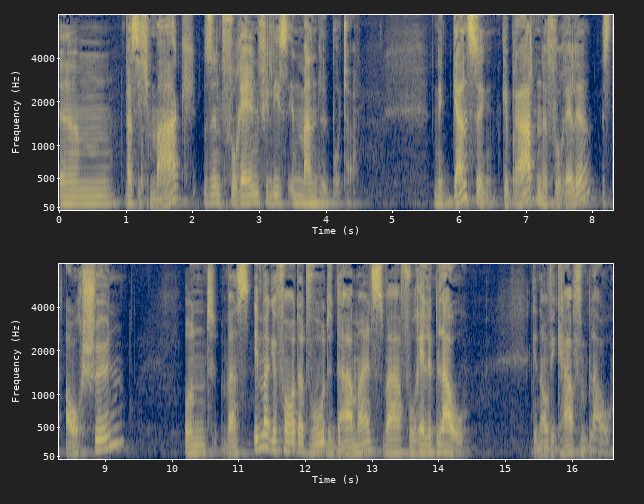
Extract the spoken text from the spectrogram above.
Ähm, was ich mag, sind Forellenfilets in Mandelbutter. Eine ganze gebratene Forelle ist auch schön. Und was immer gefordert wurde damals, war Forelle blau. Genau wie Karpfenblau.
